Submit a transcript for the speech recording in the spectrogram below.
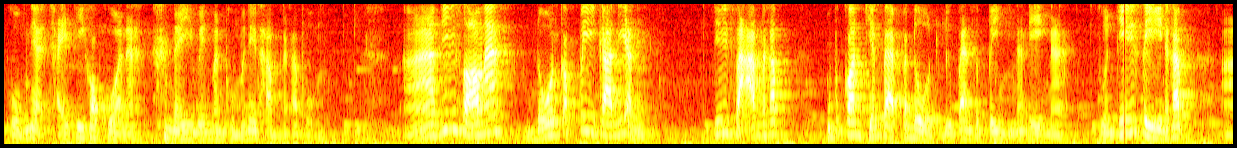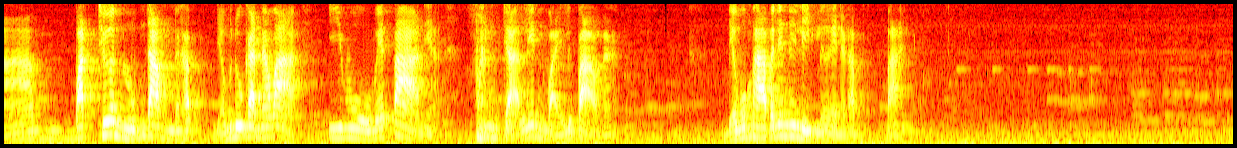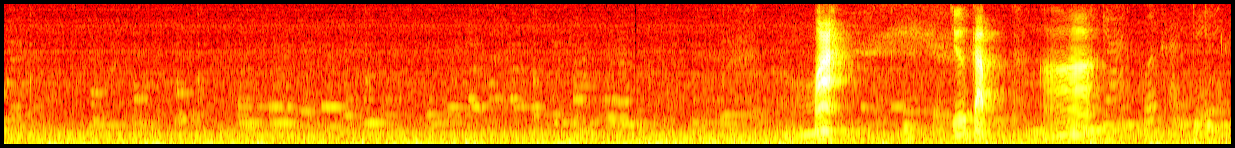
ผมเนี่ยใช้ที่ครอบครัวนะ ในอีเวนต์มันผมไม่ได้ทำนะครับผมอ่าที่ที่สองนะโดนก๊อปปี้การเดียนที่ที่สามนะครับอุปกรณ์เขียนแบบกระโดดหรือแบนสปริงนั่นเองนะ ส่วนที่ที่สี่นะครับอ่าบัตรเชิญหลุมดำนะครับ เดี๋ยวมาดูกันนะว่า evo veta เนี่ย มันจะเล่นไหวหรือเปล่านะ เดี๋ยวผมพาไปเล่นในลีกเลยนะครับไปมา เจอกับ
